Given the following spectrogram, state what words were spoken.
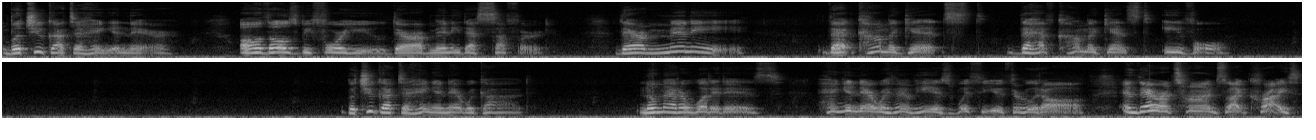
But you got to hang in there. All those before you, there are many that suffered. There are many that come against, that have come against evil But you got to hang in there with God. No matter what it is, hang in there with Him. He is with you through it all. And there are times like Christ,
